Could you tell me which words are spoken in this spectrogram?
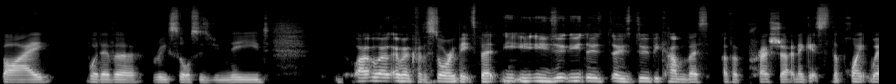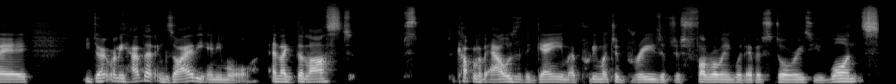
buy whatever resources you need I, won't for the story beats, but you, you do you, those, those do become less of a pressure, and it gets to the point where you don't really have that anxiety anymore. And like the last couple of hours of the game are pretty much a breeze of just following whatever stories you want.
